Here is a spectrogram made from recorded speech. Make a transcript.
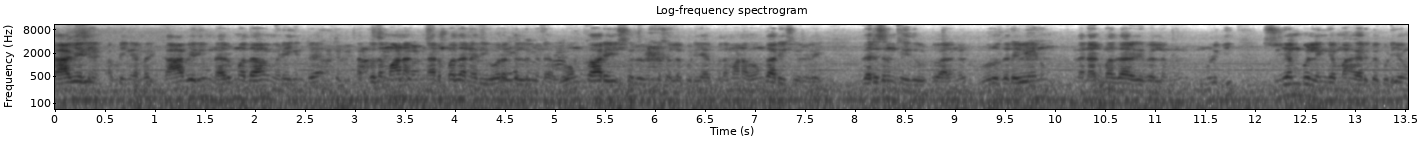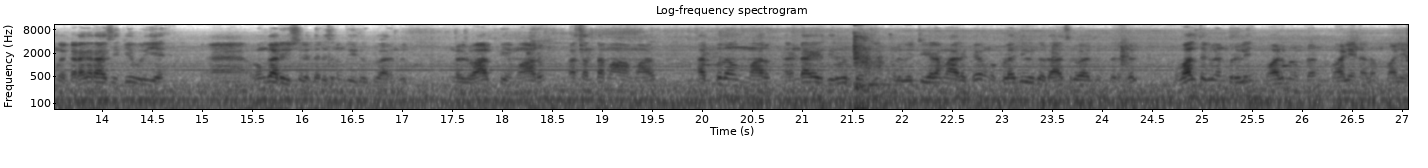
காவேரியும் அப்படிங்கிற மாதிரி காவேரியும் நர்மதாவும் இணைகின்ற அற்புதமான நர்மதா நதி ஓரத்தில் இருக்கின்ற ஓங்காரேஸ்வரர் என்று சொல்லக்கூடிய அற்புதமான ஓங்காரேஸ்வரரை தரிசனம் செய்து விட்டு வாருங்கள். ஒரு தடவையேனும் இந்த நர்மதா வெள்ளம் மூழ்கி சுயம்பு லிங்கமாக இருக்கக்கூடிய உங்கள் கடகராசிக்கே உரிய அஹ், ஓங்காரேஸ்வரரை தரிசனம் செய்து விட்டு வாருங்கள். உங்கள் வாழ்க்கை மாறும் வசந்தமாக மாறும் அற்புதம் மாறும். ரெண்டாயிரத்தி இருபத்தஞ்சு உங்களுக்கு வெற்றிகரமாக இருக்க உங்கள் குலதெய்வத்தோட ஆசீர்வாதம் பெறுங்கள். வாழ்த்துக்கள் நண்பர்களே வாழ்வுடன் வாழிய நலம் வாழிய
